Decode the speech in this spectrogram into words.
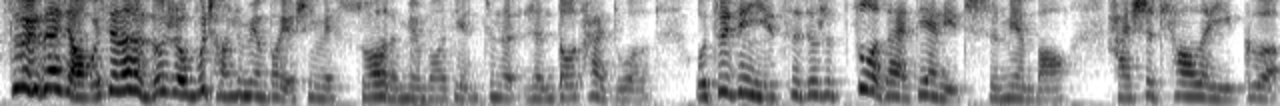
所以在想，我现在很多时候不尝试面包，也是因为所有的面包店真的人都太多了。我最近一次就是坐在店里吃面包，还是挑了一个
